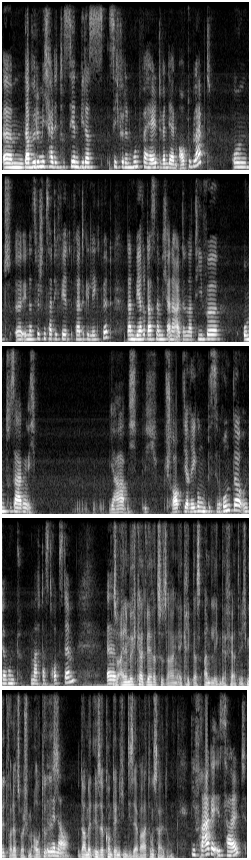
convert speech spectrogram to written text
Ähm, da würde mich halt interessieren, wie das sich für den Hund verhält, wenn der im Auto bleibt und äh, in der Zwischenzeit die Fähr- Fährte gelegt wird. Dann wäre das nämlich eine Alternative, um zu sagen, ich ja, ich, ich schraube die Erregung ein bisschen runter und der Hund macht das trotzdem. Äh, also eine Möglichkeit wäre zu sagen, er kriegt das Anlegen der Fährte nicht mit, weil er zum Beispiel im Auto ist. Genau. Und damit ist er, kommt er nicht in diese Erwartungshaltung. Die Frage ist halt,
